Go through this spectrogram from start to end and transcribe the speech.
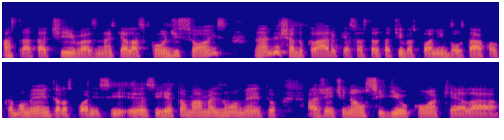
as tratativas naquelas condições, né, deixando claro que essas tratativas podem voltar a qualquer momento, elas podem se, eh, se retomar, mas no momento a gente não seguiu com aquela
